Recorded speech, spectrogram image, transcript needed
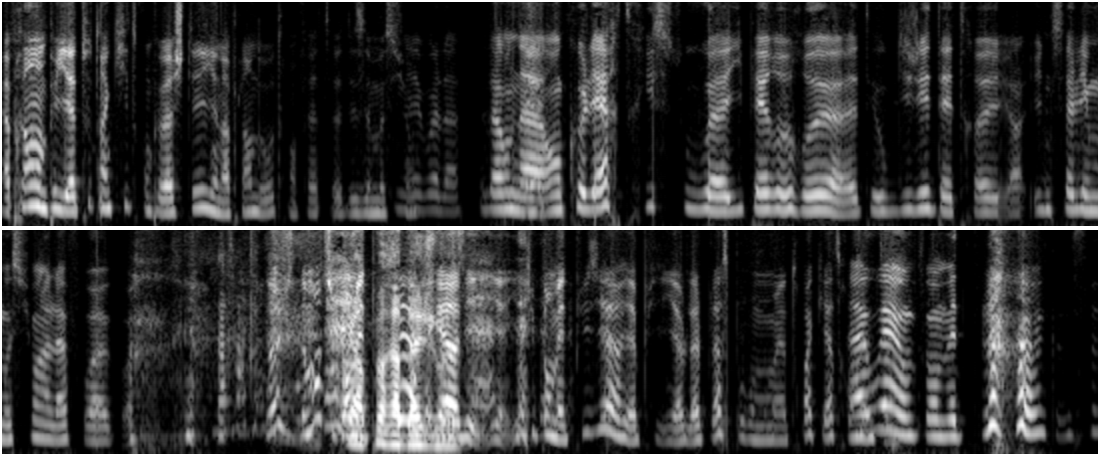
Après, on peut, il y a tout un kit qu'on peut acheter. Il y en a plein d'autres en fait, euh, des émotions. Mais voilà. Là, on a en colère, triste ou euh, hyper heureux. euh, T'es obligé d'être euh, une seule émotion à la fois, quoi. Non, justement, tu peux en un mettre peu. Regarde, il y a- tu peux en mettre plusieurs. Il y a, plus- il y a de la place pour au moins 3, 4 Ah ouais, on peut en mettre plein. comme ça,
